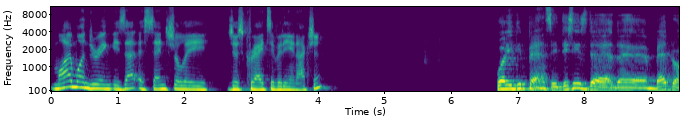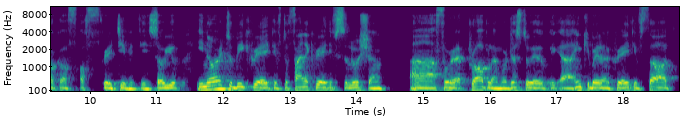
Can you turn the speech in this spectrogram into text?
my wondering is that essentially just creativity in action? Well, it depends. This is the, the bedrock of, of creativity. So you, in order to be creative, to find a creative solution uh, for a problem or just to uh, incubate a creative thought,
